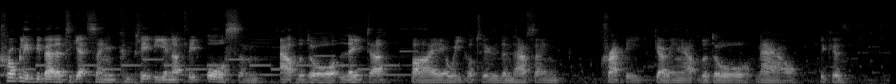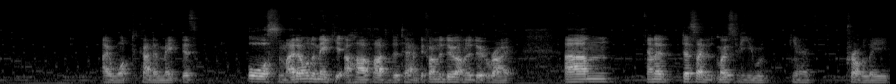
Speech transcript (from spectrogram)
probably be better to get something completely and utterly awesome out the door later by a week or two than to have something crappy going out the door now because I want to kind of make this awesome. I don't want to make it a half-hearted attempt. If I'm going to do it, I'm going to do it right. Um, and I decided that most of you would, you know, probably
